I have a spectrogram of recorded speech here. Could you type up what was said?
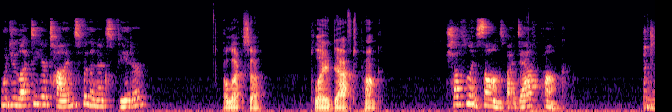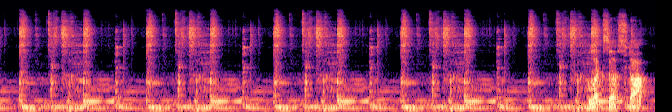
Would you like to hear times for the next theater? Alexa, play Daft Punk. Shuffling songs by Daft Punk. Alexa, stop.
